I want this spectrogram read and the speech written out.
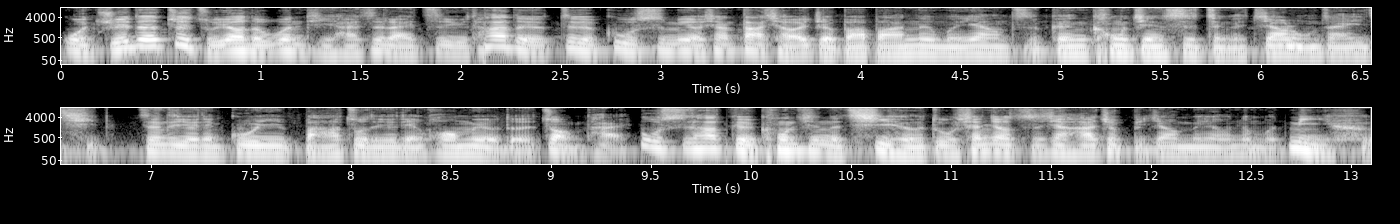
我觉得最主要的问题还是来自于他的这个故事没有像《大桥一九八八》那么样子跟空间是整个交融在一起，真的有点故意把它做的有点荒谬的状态。故事它这个空间的契合度相较之下，它就比较没有那么密合。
